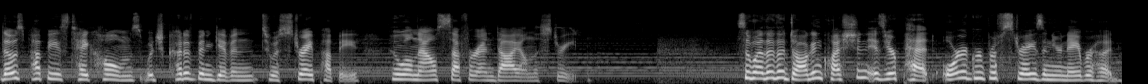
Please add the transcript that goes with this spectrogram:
those puppies take homes which could have been given to a stray puppy who will now suffer and die on the street. So whether the dog in question is your pet or a group of strays in your neighborhood,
